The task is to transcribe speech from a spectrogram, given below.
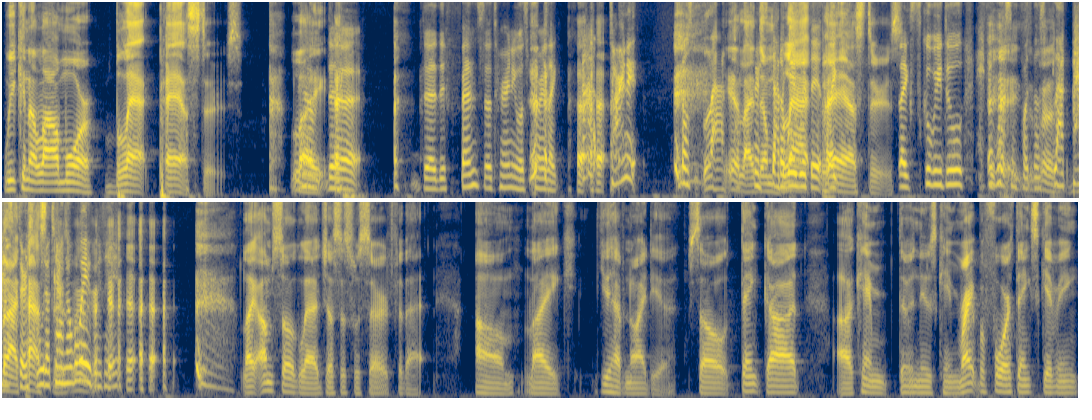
We can allow more black pastors. You know, Like the the defense attorney was probably like, ah, darn it, those black yeah, like pastors them got away with it. Like pastors. like Scooby Doo. If it wasn't for those black Black pastors, would have gotten away with it. like I'm so glad justice was served for that. Um, like you have no idea. So thank God. Uh, came the news came right before Thanksgiving,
